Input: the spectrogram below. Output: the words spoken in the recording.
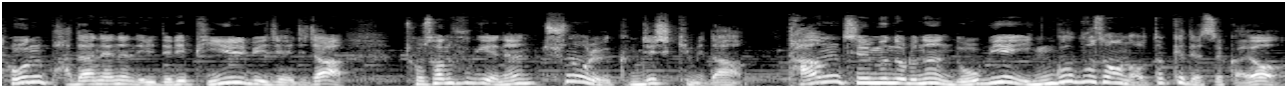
돈 받아내는 일들이 비일비재해지자 조선 후기에는 추노를 금지시킵니다. 다음 질문으로는 노비의 인구 구성은 어떻게 됐을까요?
